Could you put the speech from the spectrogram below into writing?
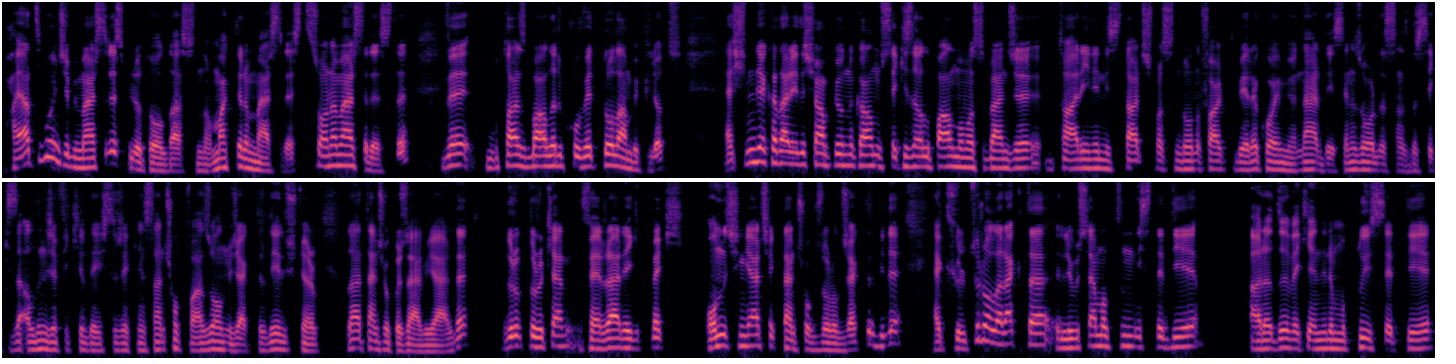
hayatı boyunca bir Mercedes pilotu oldu aslında. O McLaren Mercedes'ti. Sonra Mercedes'ti. Ve bu tarz bağları kuvvetli olan bir pilot. Yani şimdiye kadar 7 şampiyonluk almış 8'e alıp almaması bence tarihinin iyisi tartışmasında onu farklı bir yere koymuyor. Neredeyseniz oradasınızdır. 8'e alınca fikir değiştirecek insan çok fazla olmayacaktır diye düşünüyorum. Zaten çok özel bir yerde. Durup dururken Ferrari'ye gitmek onun için gerçekten çok zor olacaktır. Bir de ya kültür olarak da Lewis Hamilton'ın istediği aradığı ve kendini mutlu hissettiği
